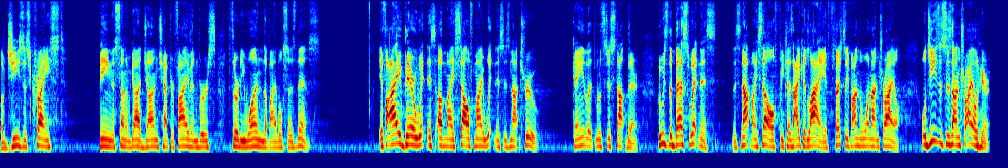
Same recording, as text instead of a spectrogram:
Of Jesus Christ being the Son of God. John chapter 5 and verse 31, the Bible says this If I bear witness of myself, my witness is not true. Okay, Let, us just stop there. Who's the best witness? It's not myself because I could lie, especially if I'm the one on trial. Well, Jesus is on trial here.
